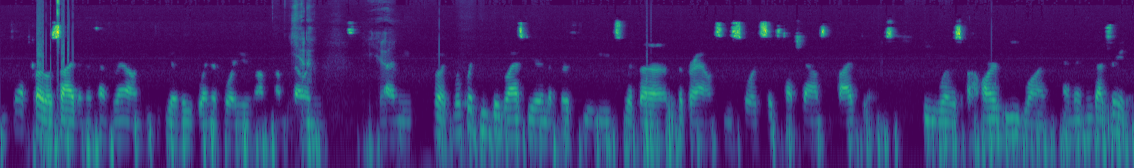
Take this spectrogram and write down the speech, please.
you draft Carlos Hyde in the 10th round, he could be a league winner for you. I'm, I'm telling you. Yeah. I mean, look, look what he did last year in the first few weeks with uh, the Browns. He scored six touchdowns in five games. He was a RB one, and then he got traded.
